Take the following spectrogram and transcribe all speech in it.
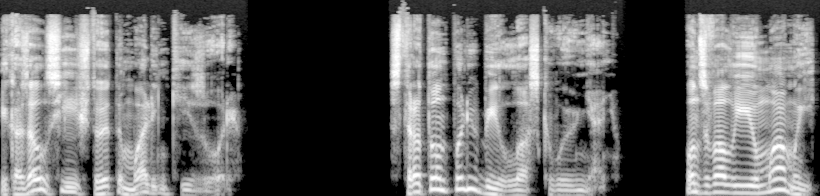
и казалось ей, что это маленькие зори. Стратон полюбил ласковую няню. Он звал ее мамой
